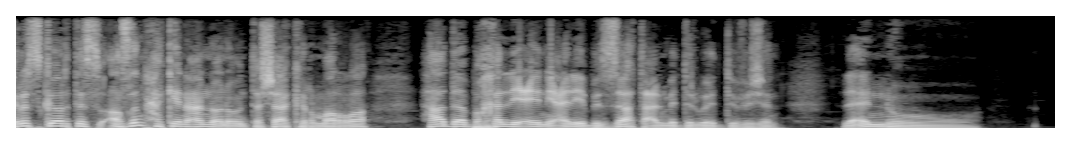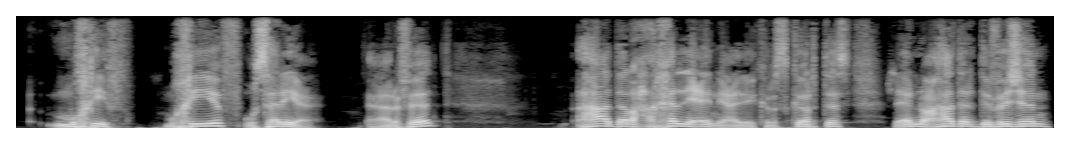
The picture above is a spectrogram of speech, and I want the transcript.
كريس كيرتس أظن حكينا عنه أنا وأنت شاكر مرة. هذا بخلي عيني عليه بالذات على ال middleweight division. لأنه مخيف مخيف وسريع عرفت؟ هذا راح أخلي عيني عليه كريس كيرتس لأنه هذا ال division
